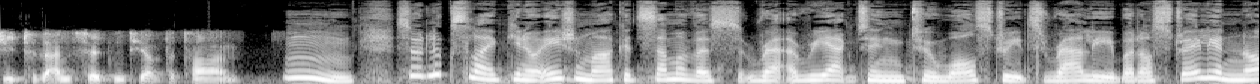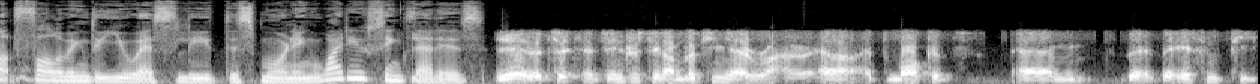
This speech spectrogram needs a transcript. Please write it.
due to the uncertainty of the time. Hmm. So it looks like, you know, Asian markets, some of us re- reacting to Wall Street's rally, but Australia not following the U.S. lead this morning. Why do you think that is? Yeah, it's, it's interesting. I'm looking at, uh, at the markets. Um, the, the S&P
